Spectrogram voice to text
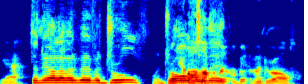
yeah, don't they all have a bit of a drool? A drool all have a little bit of a drool.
